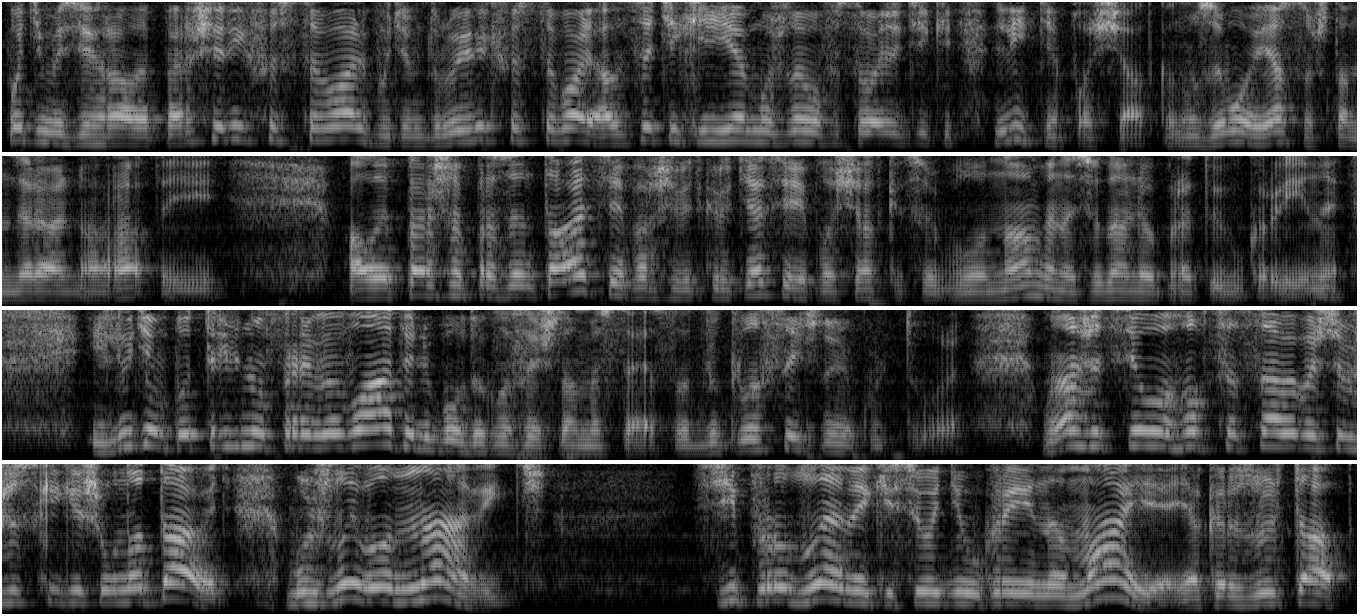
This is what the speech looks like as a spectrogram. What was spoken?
Потім ми зіграли перший рік фестиваль, потім другий рік фестиваль, але це тільки є, можливо, фестиваль тільки літня площадка. Ну, зимою ясно, що там нереально грати. І... Але перша презентація, перше відкриття цієї площадки це було нами, Національною оперетою України. І людям потрібно прививати любов до класичного мистецтва, до класичної культури. Вона ж цього гопцаца, вибачте, вже скільки що воно давить. Можливо, навіть ці проблеми, які сьогодні Україна має, як результат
